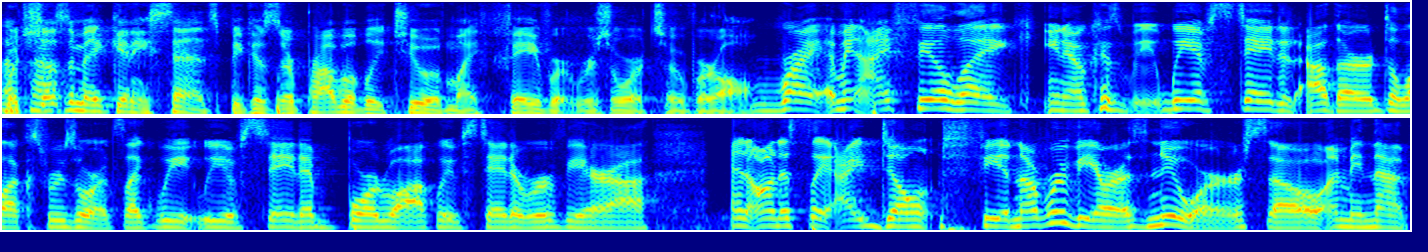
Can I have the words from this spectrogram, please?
which okay. doesn't make any sense because they're probably two of my favorite resorts overall. Right. I mean, I feel like, you know, because we, we have stayed at other deluxe resorts. Like we, we have stayed at Boardwalk, we've stayed at Riviera. And honestly, I don't feel, now Riviera is newer. So, I mean, that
